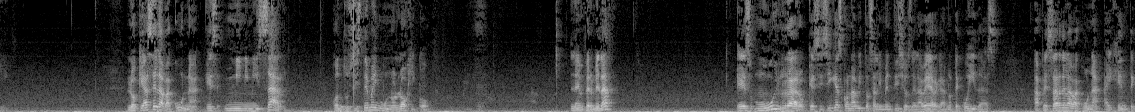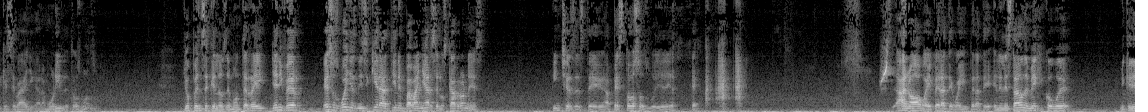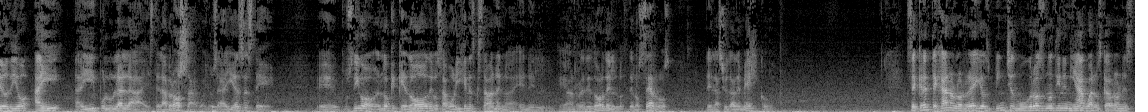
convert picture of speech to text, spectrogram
Lo que hace la vacuna es minimizar con tu sistema inmunológico la enfermedad es muy raro que si sigues con hábitos alimenticios de la verga, no te cuidas, a pesar de la vacuna, hay gente que se va a llegar a morir de todos modos. Yo pensé que los de Monterrey, Jennifer, esos güeyes ni siquiera tienen para bañarse los cabrones. Pinches, este, apestosos, güey. ah, no, güey, espérate, güey, espérate. En el Estado de México, güey, mi querido Dio, ahí, ahí pulula la, este, la brosa, güey. O sea, ahí es este, eh, pues digo, es lo que quedó de los aborígenes que estaban en, en el, eh, alrededor de los cerros de la Ciudad de México. Se creen tejanos los regios, pinches mugrosos, no tienen ni agua los cabrones.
